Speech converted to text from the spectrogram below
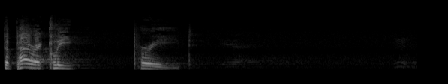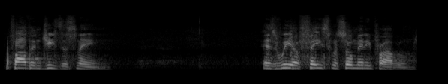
the paraclete prayed. Father, in Jesus' name, as we are faced with so many problems,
